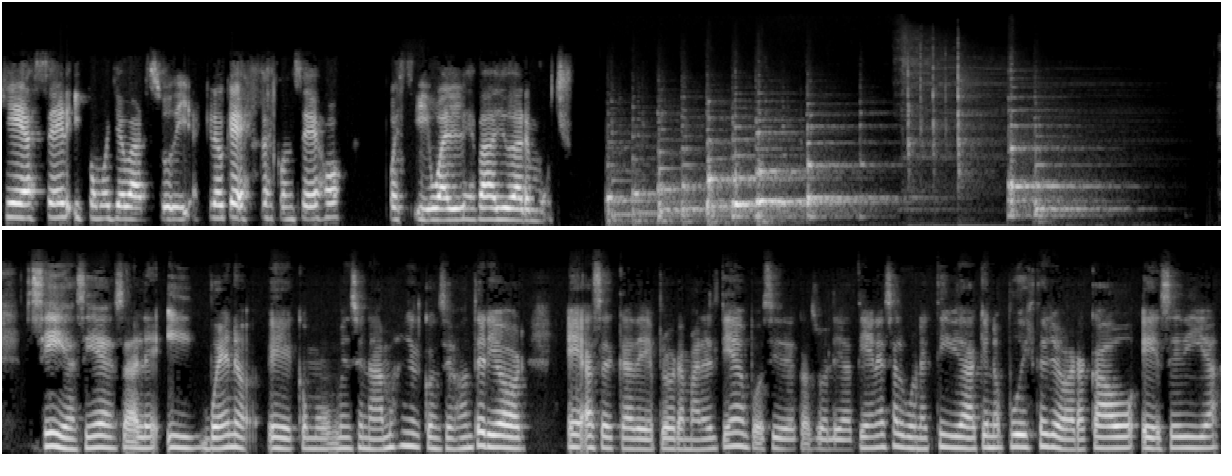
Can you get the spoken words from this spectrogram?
qué hacer y cómo llevar su día. Creo que este consejo pues igual les va a ayudar mucho. Sí, así es, Ale. Y bueno, eh, como mencionábamos en el consejo anterior eh, acerca de programar el tiempo, si de casualidad tienes alguna actividad que no pudiste llevar a cabo ese día,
